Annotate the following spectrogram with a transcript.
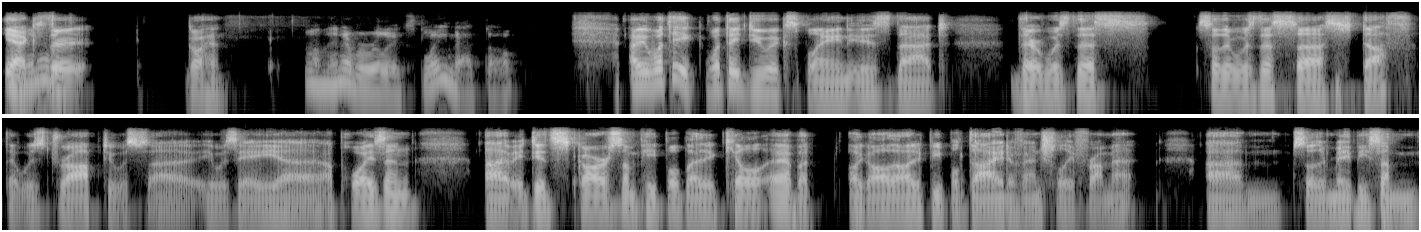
Yeah, because never- they're. Go ahead. well, they never really explained that though. I mean, what they what they do explain is that there was this. So there was this uh, stuff that was dropped. It was uh, it was a uh, a poison. Uh, it did scar some people, but it kill. Uh, but like a lot of people died eventually from it. Um, so there may be some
